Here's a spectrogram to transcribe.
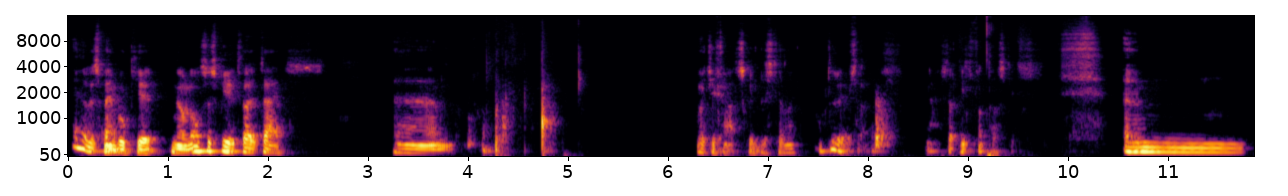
En dat is mijn boekje No Nonsense Spiritualiteit. Uh, wat je gratis kunt bestellen op de website. Nou, is dat niet fantastisch? Um,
